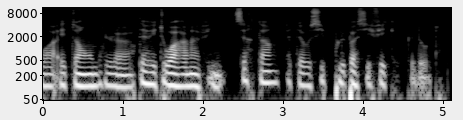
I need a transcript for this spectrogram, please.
ou à étendre leur territoire à l'infini. Certains étaient aussi plus pacifiques que d'autres.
